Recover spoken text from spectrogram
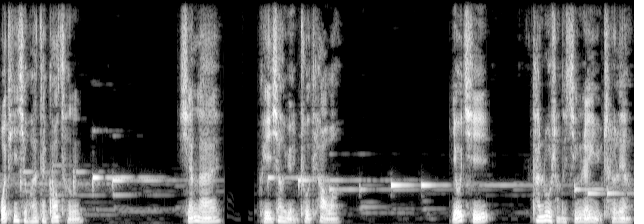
我挺喜欢在高层，闲来可以向远处眺望，尤其看路上的行人与车辆，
